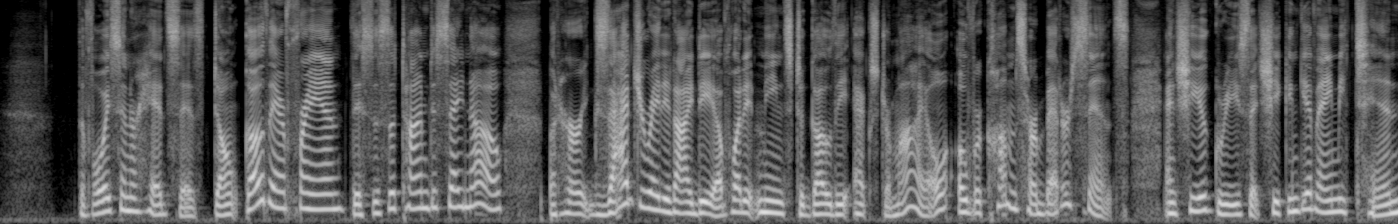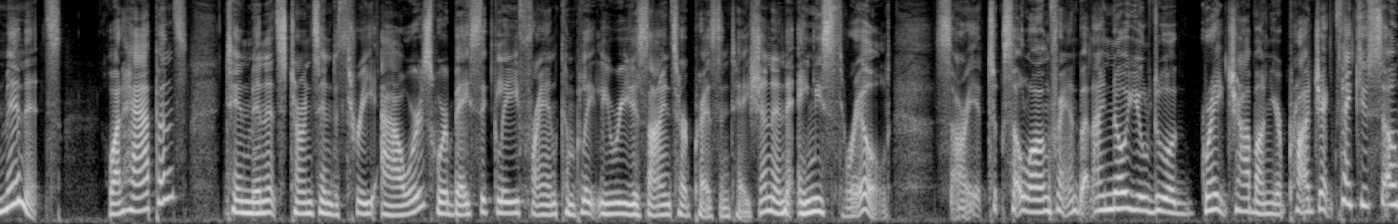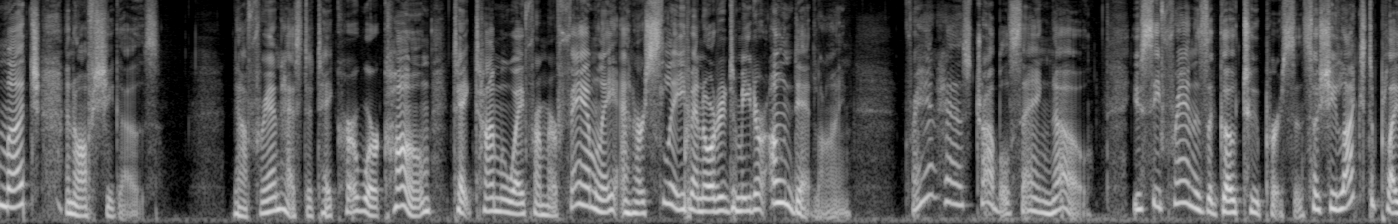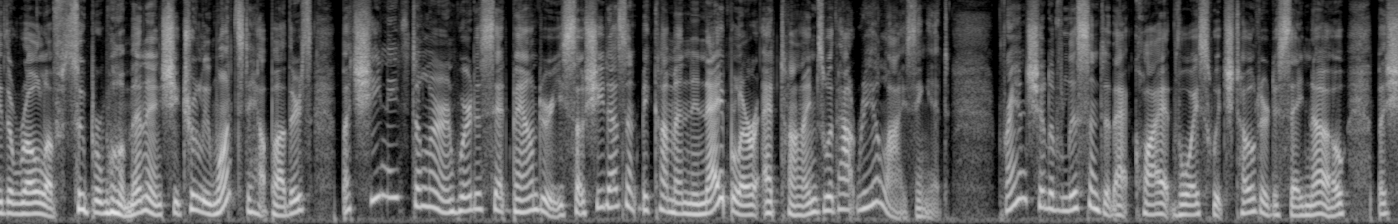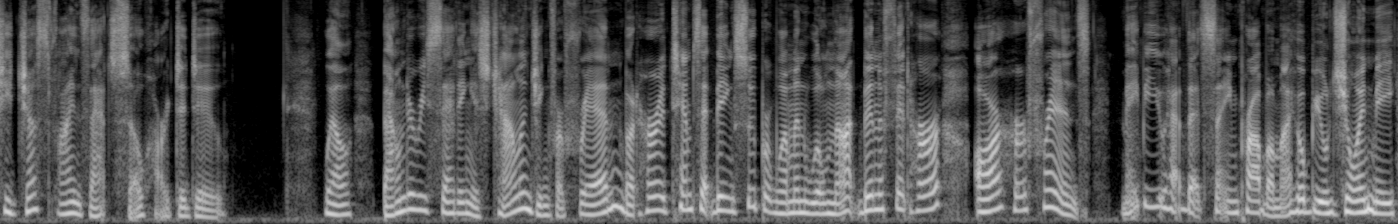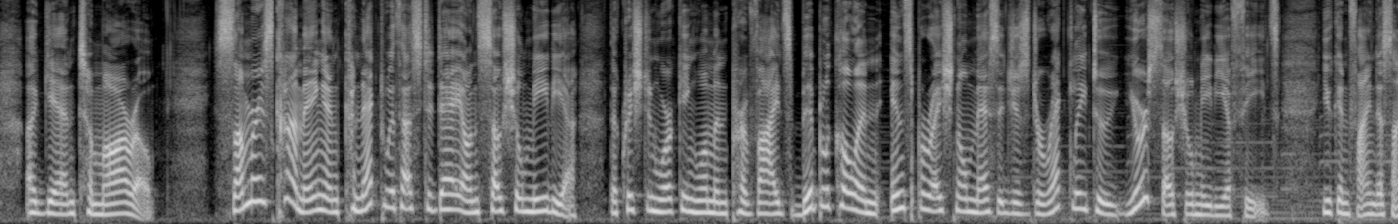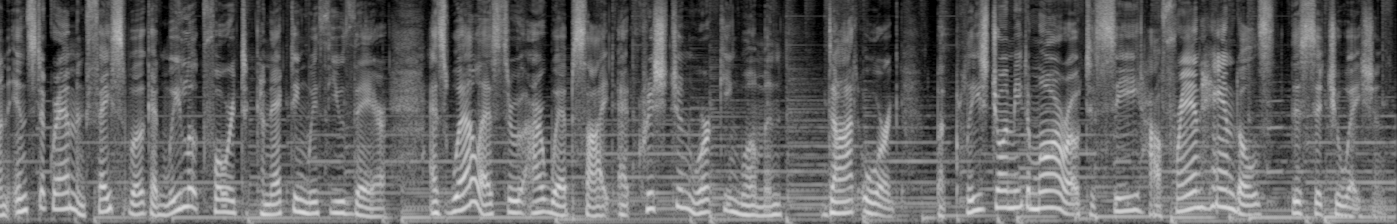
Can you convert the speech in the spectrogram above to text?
The voice in her head says, Don't go there, Fran. This is the time to say no. But her exaggerated idea of what it means to go the extra mile overcomes her better sense, and she agrees that she can give Amy 10 minutes. What happens? 10 minutes turns into three hours, where basically Fran completely redesigns her presentation, and Amy's thrilled. Sorry it took so long, Fran, but I know you'll do a great job on your project. Thank you so much. And off she goes. Now, Fran has to take her work home, take time away from her family and her sleep in order to meet her own deadline. Fran has trouble saying no. You see, Fran is a go to person, so she likes to play the role of superwoman and she truly wants to help others, but she needs to learn where to set boundaries so she doesn't become an enabler at times without realizing it. Fran should have listened to that quiet voice which told her to say no, but she just finds that so hard to do. Well, boundary setting is challenging for Fran, but her attempts at being Superwoman will not benefit her or her friends. Maybe you have that same problem. I hope you'll join me again tomorrow. Summer is coming and connect with us today on social media. The Christian Working Woman provides biblical and inspirational messages directly to your social media feeds. You can find us on Instagram and Facebook, and we look forward to connecting with you there, as well as through our website at ChristianWorkingWoman.org. But please join me tomorrow to see how Fran handles this situation.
